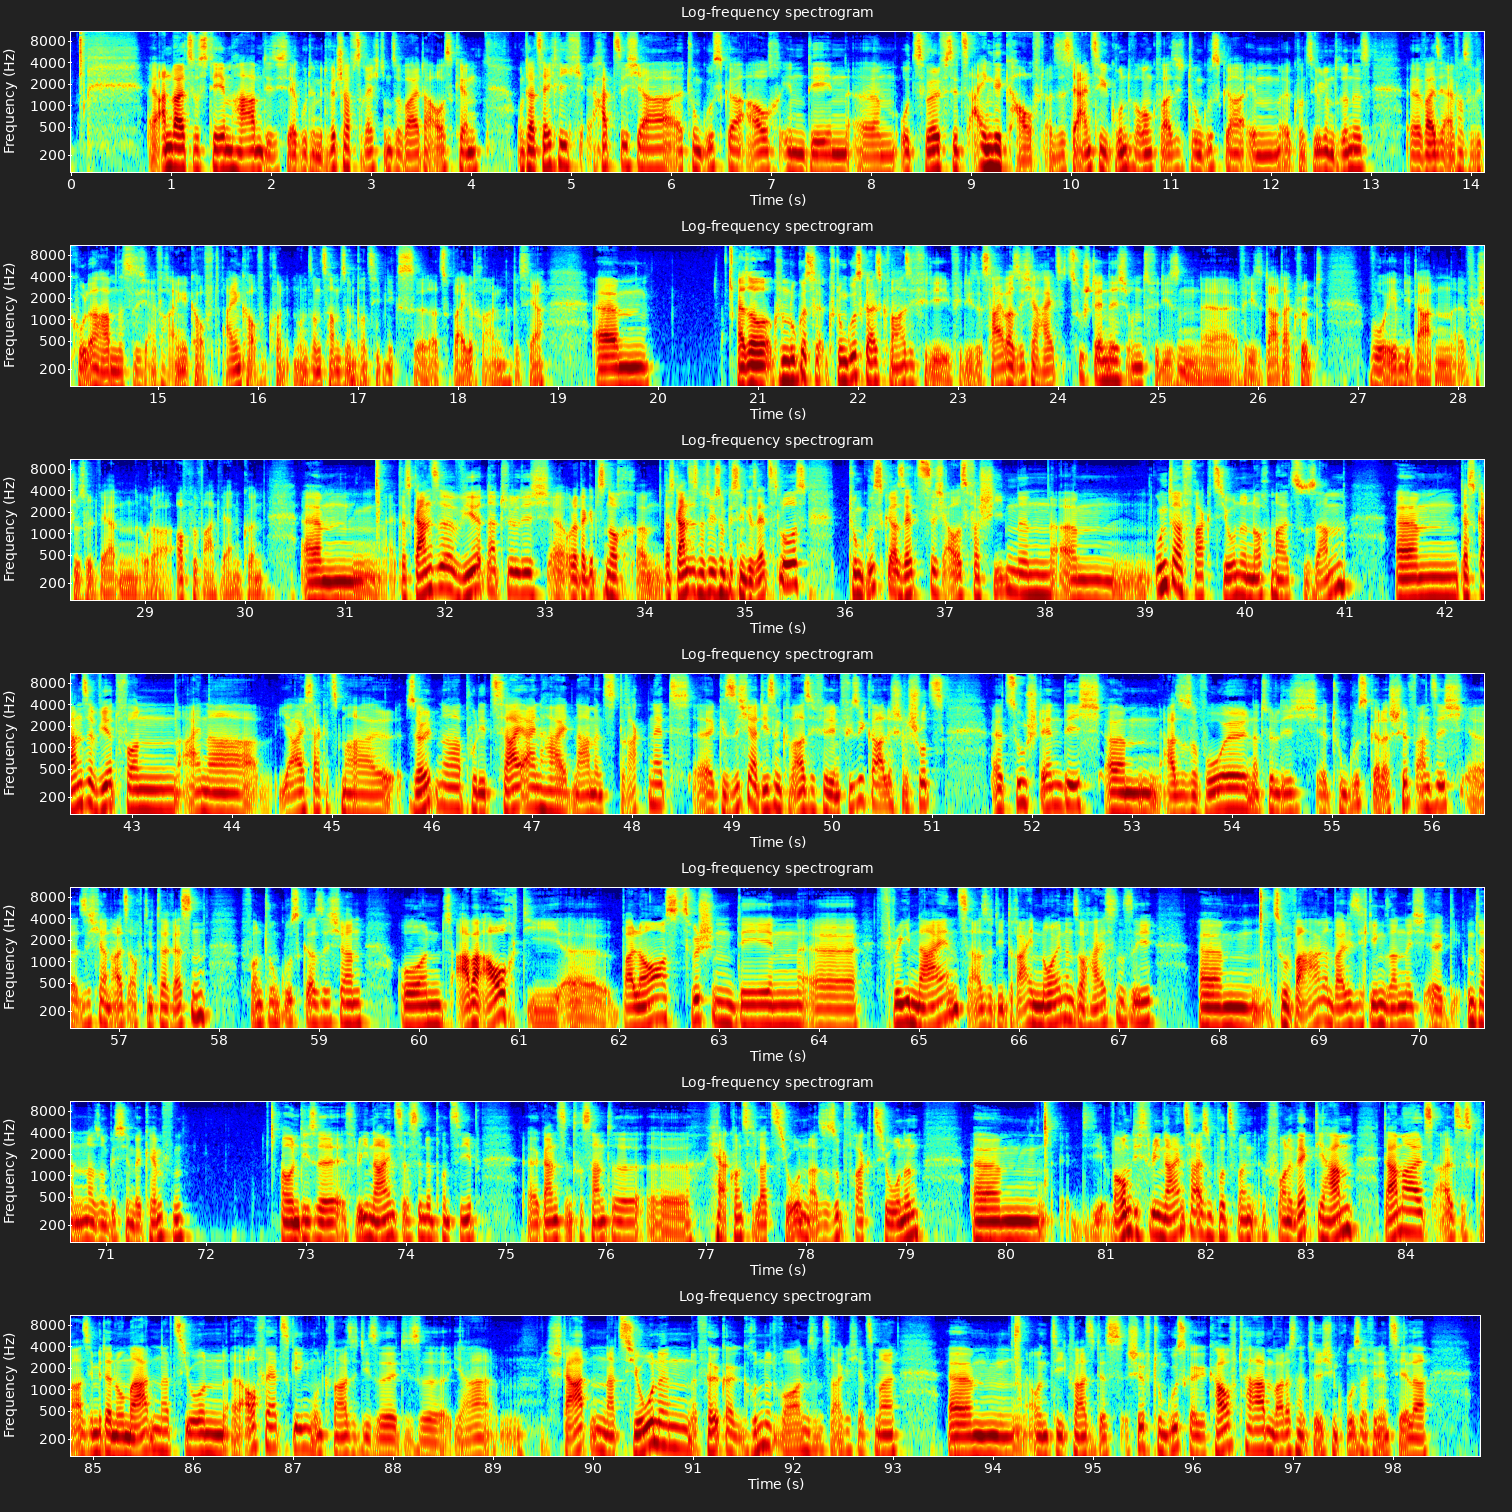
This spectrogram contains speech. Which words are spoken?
äh, Anwaltssystem haben, die sich sehr gut mit Wirtschaftsrecht und so weiter auskennen. Und tatsächlich hat sich ja äh, Tunguska auch in den ähm, O12-Sitz eingekauft. Also das ist der einzige Grund, warum quasi Tunguska im äh, Konzilium drin ist, äh, weil sie einfach so viel Kohle haben, dass sie sich einfach eingekauft, einkaufen konnten. Und sonst haben sie im Prinzip nichts äh, dazu beigetragen bisher. Ähm, also Tunguska ist quasi für, die, für diese Cybersicherheit zuständig und für, diesen, äh, für diese Data Crypt wo eben die Daten äh, verschlüsselt werden oder aufbewahrt werden können. Ähm, das Ganze wird natürlich, äh, oder da gibt es noch, ähm, das Ganze ist natürlich so ein bisschen gesetzlos. Tunguska setzt sich aus verschiedenen ähm, Unterfraktionen nochmal zusammen. Ähm, das Ganze wird von einer, ja, ich sag jetzt mal, Söldner-Polizeieinheit namens Dragnet äh, gesichert. Die sind quasi für den physikalischen Schutz äh, zuständig. Ähm, also sowohl natürlich äh, Tunguska, das Schiff an sich äh, sichern, als auch die Interessen von Tunguska sichern. Und aber auch die Balance zwischen den Three Nines, also die drei Neunen, so heißen sie, ähm, zu wahren, weil die sich gegenseitig äh, untereinander so ein bisschen bekämpfen. Und diese Three Nines, das sind im Prinzip ganz interessante ja, Konstellationen, also Subfraktionen, ähm, die, warum die Three Nines heißen, kurz vorneweg, die haben damals, als es quasi mit der Nomadennation äh, aufwärts ging und quasi diese, diese ja, Staaten, Nationen, Völker gegründet worden sind, sage ich jetzt mal, ähm, und die quasi das Schiff Tunguska gekauft haben, war das natürlich ein großer finanzieller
